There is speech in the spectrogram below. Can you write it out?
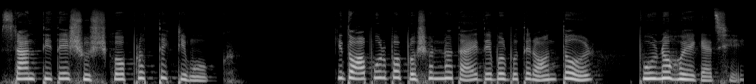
শ্রান্তিতে শুষ্ক প্রত্যেকটি মুখ। কিন্তু অপূর্ব প্রসন্নতায় দেবব্রতের অন্তর পূর্ণ হয়ে গেছে।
